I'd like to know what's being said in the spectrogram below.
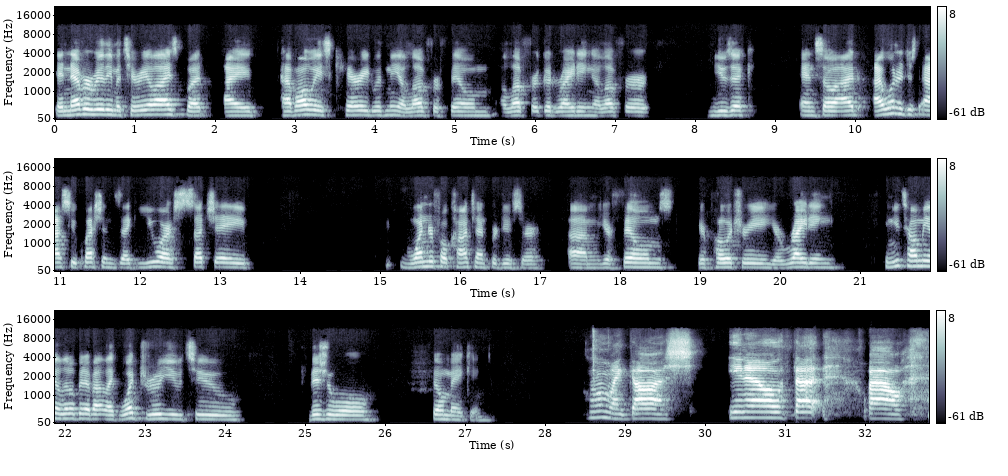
It never really materialized, but I have always carried with me a love for film, a love for good writing, a love for music. And so I I want to just ask you questions like you are such a wonderful content producer. Um, your films, your poetry, your writing, can you tell me a little bit about like what drew you to visual filmmaking? Oh my gosh. You know, that wow.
